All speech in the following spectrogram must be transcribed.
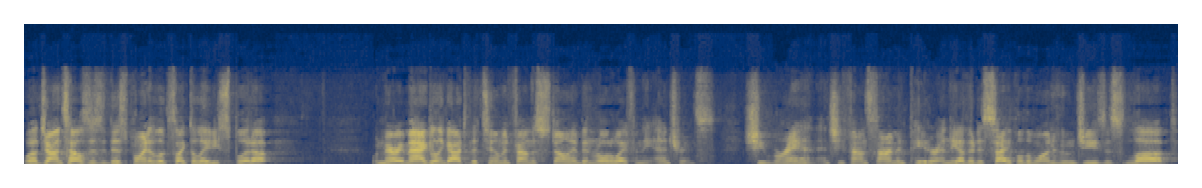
Well, John tells us at this point it looks like the ladies split up. When Mary Magdalene got to the tomb and found the stone had been rolled away from the entrance, she ran and she found Simon Peter and the other disciple, the one whom Jesus loved.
